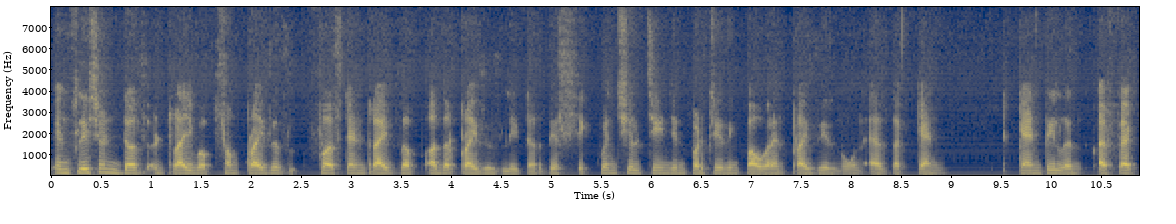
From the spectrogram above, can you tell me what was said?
Inflation does drive up some prices first and drives up other prices later. This sequential change in purchasing power and prices known as the Cantillon effect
